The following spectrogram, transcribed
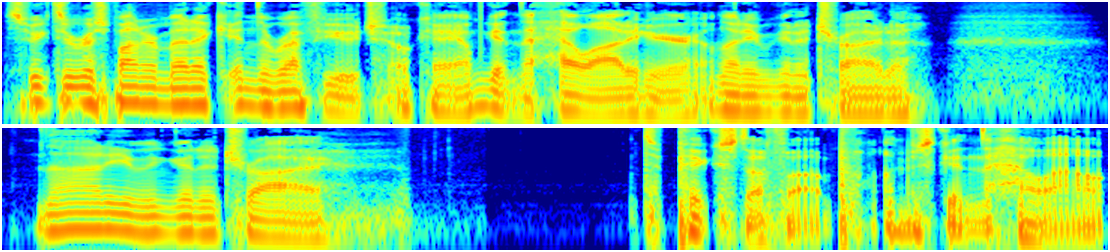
Speak to responder medic in the refuge. Okay, I'm getting the hell out of here. I'm not even going to try to. Not even going to try to pick stuff up. I'm just getting the hell out.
